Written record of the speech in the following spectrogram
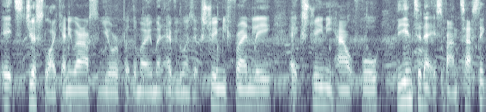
It's just like anywhere else in Europe at the moment. Everyone's extremely friendly, extremely helpful. The internet is fantastic.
